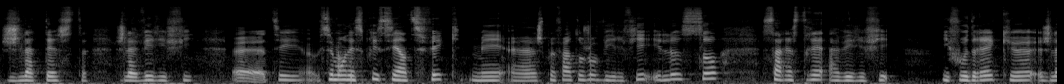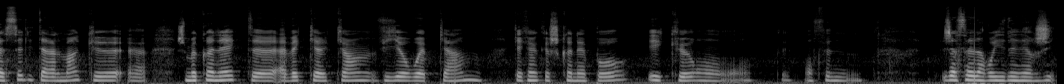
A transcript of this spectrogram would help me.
je la teste, je la vérifie. Euh, c'est mon esprit scientifique, mais euh, je préfère toujours vérifier. Et là, ça, ça resterait à vérifier. Il faudrait que je laisse littéralement que euh, je me connecte avec quelqu'un via webcam, quelqu'un que je connais pas, et que on, on fait. J'essaie d'envoyer de l'énergie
